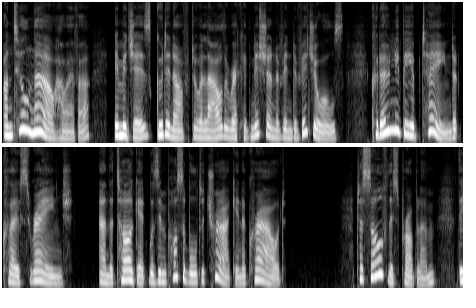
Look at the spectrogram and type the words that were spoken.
Until now, however, images good enough to allow the recognition of individuals could only be obtained at close range, and the target was impossible to track in a crowd. To solve this problem, the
